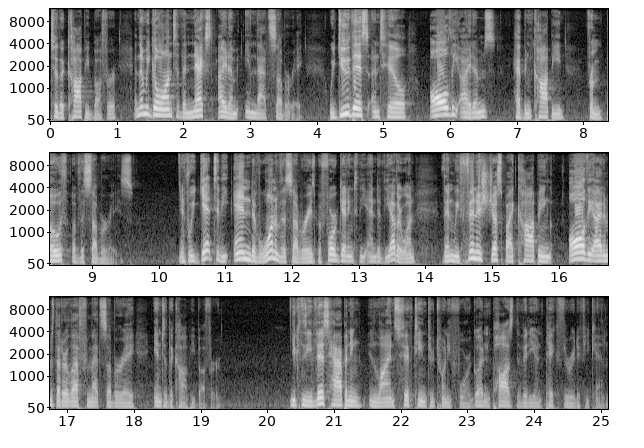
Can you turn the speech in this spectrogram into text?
to the copy buffer, and then we go on to the next item in that subarray. We do this until all the items have been copied from both of the subarrays. If we get to the end of one of the subarrays before getting to the end of the other one, then we finish just by copying all the items that are left from that subarray into the copy buffer. You can see this happening in lines 15 through 24. Go ahead and pause the video and pick through it if you can.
